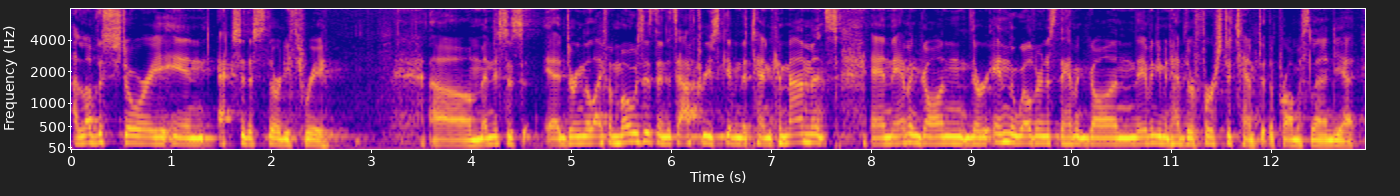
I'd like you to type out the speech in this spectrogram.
I love the story in Exodus 33. Um, and this is uh, during the life of Moses, and it's after he's given the Ten Commandments, and they haven't gone, they're in the wilderness, they haven't gone, they haven't even had their first attempt at the promised land yet.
